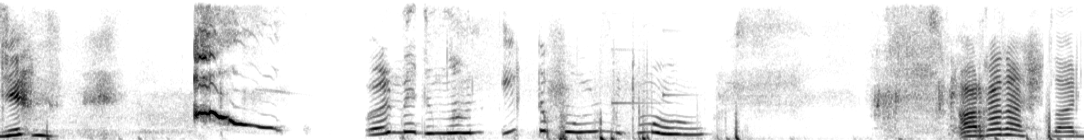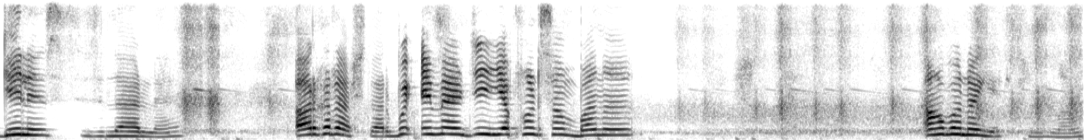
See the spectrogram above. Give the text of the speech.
Cem. Ölmedim lan. İlk defa ölmedim. Arkadaşlar gelin sizlerle. Arkadaşlar bu emerciyi yaparsam bana abone geçsin lan.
